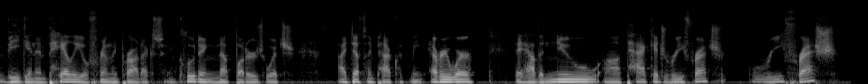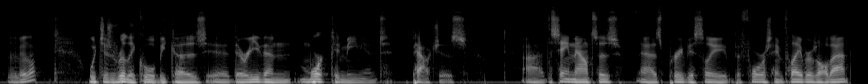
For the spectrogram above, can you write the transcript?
vegan, and paleo friendly products, including nut butters, which I definitely pack with me everywhere. They have a new uh, package refresh, refresh, which is really cool because uh, they're even more convenient pouches. Uh, the same ounces as previously before, same flavors, all that.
